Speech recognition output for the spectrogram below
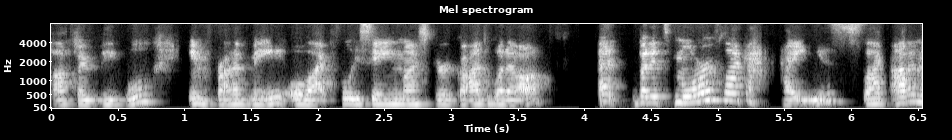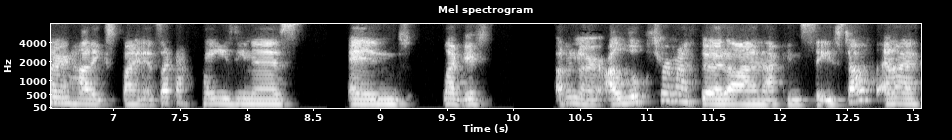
passed over people in front of me, or like fully seeing my spirit guides, whatever. And, but it's more of like a haze. Like, I don't know how to explain it. It's like a haziness. And like, it's, I don't know, I look through my third eye and I can see stuff. And I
